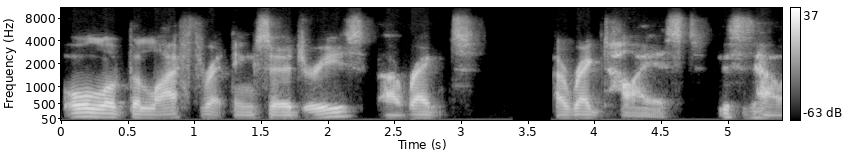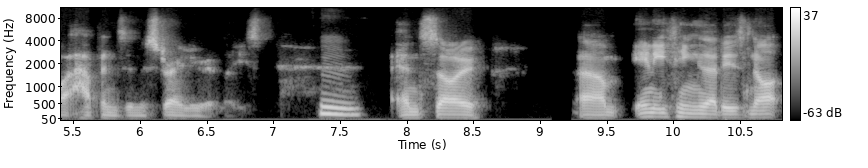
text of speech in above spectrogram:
all of the life threatening surgeries are ranked are ranked highest. This is how it happens in Australia, at least. Hmm. And so um, anything that is not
